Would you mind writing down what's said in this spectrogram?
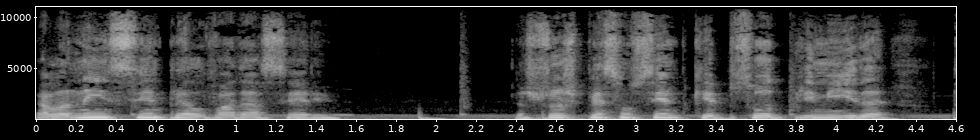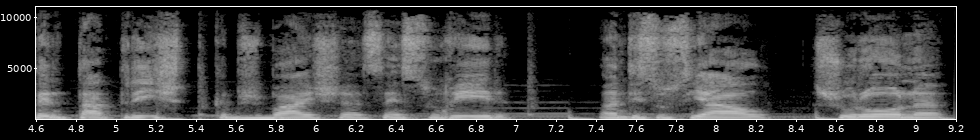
ela nem sempre é levada a sério. As pessoas pensam sempre que a pessoa deprimida tem de estar triste, cabisbaixa, sem sorrir, antissocial, chorona.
